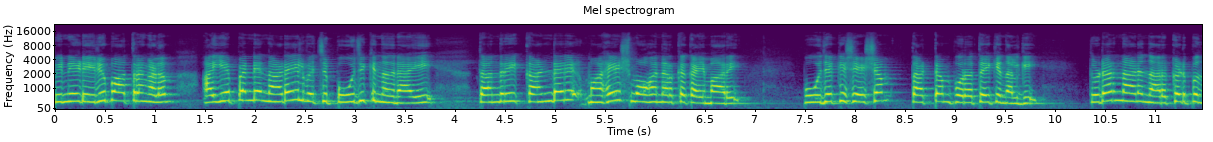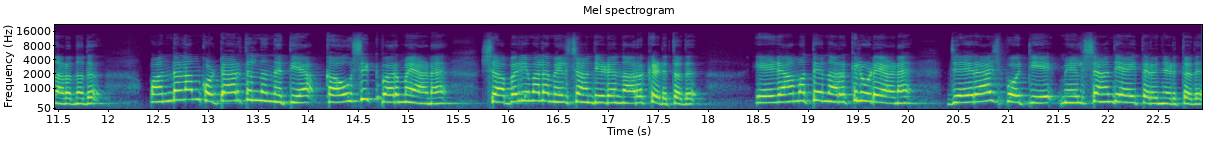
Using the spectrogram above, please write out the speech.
പിന്നീട് ഇരു പാത്രങ്ങളും അയ്യപ്പന്റെ നടയിൽ വെച്ച് പൂജിക്കുന്നതിനായി തന്ത്രി കണ്ടര് മഹേഷ് മോഹനർക്ക് കൈമാറി. പൂജയ്ക്ക് ശേഷം തട്ടം പുറത്തേക്ക് നൽകി. തുടർന്നാണ് നറുക്കെടുപ്പ് നടന്നത്. പന്തളം കൊട്ടാരത്തിൽ നിന്നെത്തിയ കൗശിക് വർമ്മയാണ് ശബരിമല മേൽശാന്തിയുടെ നറുക്കെടുത്തത്. ഏഴാമത്തെ നറുക്കിലൂടെയാണ് ജയരാജ് പോറ്റിയെ മേൽശാന്തിയായി തിരഞ്ഞെടുത്തത്.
